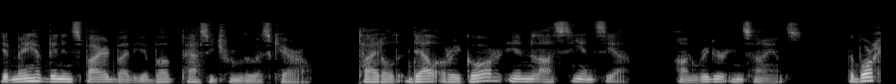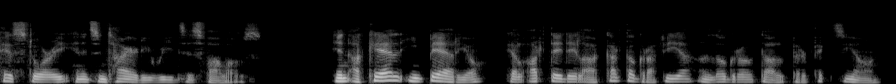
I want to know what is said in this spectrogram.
It may have been inspired by the above passage from Lewis Carroll titled Del rigor en la ciencia, on rigor in science. The Borges story in its entirety reads as follows. En aquel imperio el arte de la cartografía logró tal perfección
